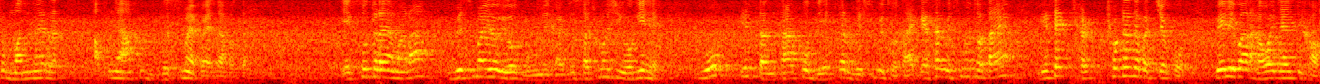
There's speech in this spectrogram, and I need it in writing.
तो मन में अपने आप विस्मय पैदा होता है। एक सूत्र है हमारा, विस्मय योग भूमिका, जो सचमुच योगी है, वो इस संसार को देखकर विस्मित होता है। कैसा विस्मित होता है? जैसे छोटे से बच्चे को पहली बार हवाई जहाज़ दिखाओ,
